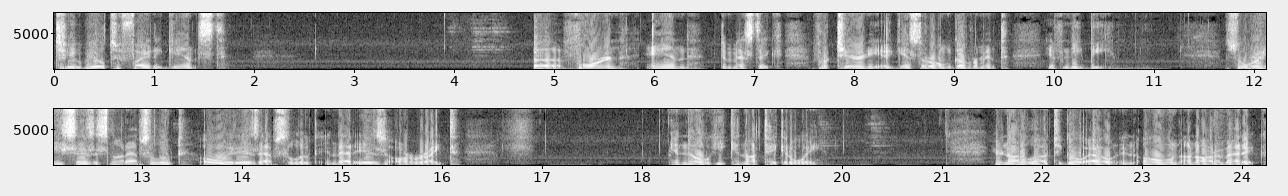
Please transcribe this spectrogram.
to be able to fight against uh, foreign and domestic for tyranny against their own government if need be. So, where he says it's not absolute, oh, it is absolute, and that is our right and no, he cannot take it away. You're not allowed to go out and own an automatic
